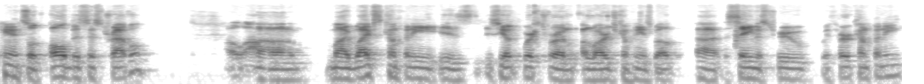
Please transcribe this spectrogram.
canceled all business travel. Oh wow. Um, my wife's company is, she works for a, a large company as well. Uh, the same is true with her company.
